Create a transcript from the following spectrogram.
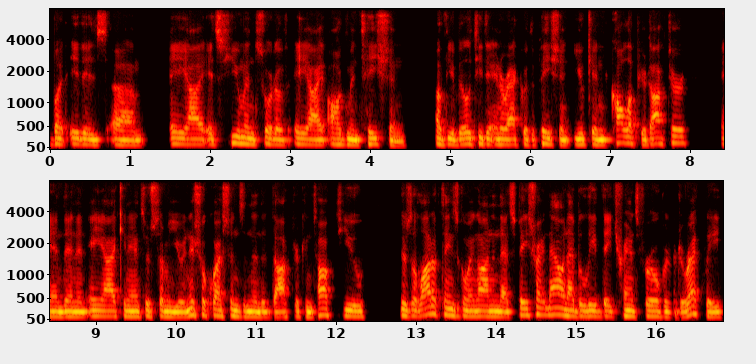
but it is um, AI, it's human sort of AI augmentation of the ability to interact with the patient. You can call up your doctor, and then an AI can answer some of your initial questions, and then the doctor can talk to you. There's a lot of things going on in that space right now, and I believe they transfer over directly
